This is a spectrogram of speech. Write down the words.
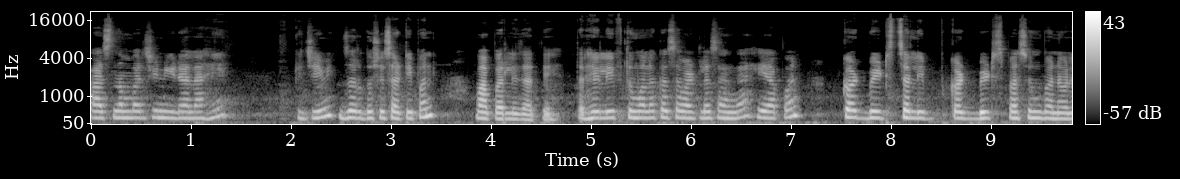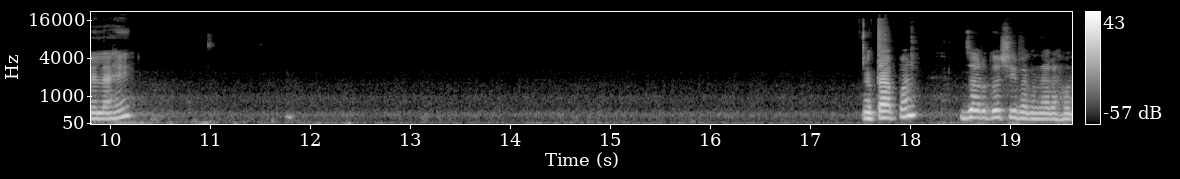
पाच नंबरची निडल आहे की जी जरदोशीसाठी पण वापरली जाते. तर हे लिफ तुम्हाला कसं वाटलं सांगा. हे आपण कट बीट्सचं लिप कट बीट्सपासून बनवलेलं आहे. आता आपण जरदोशी बघणार आहोत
